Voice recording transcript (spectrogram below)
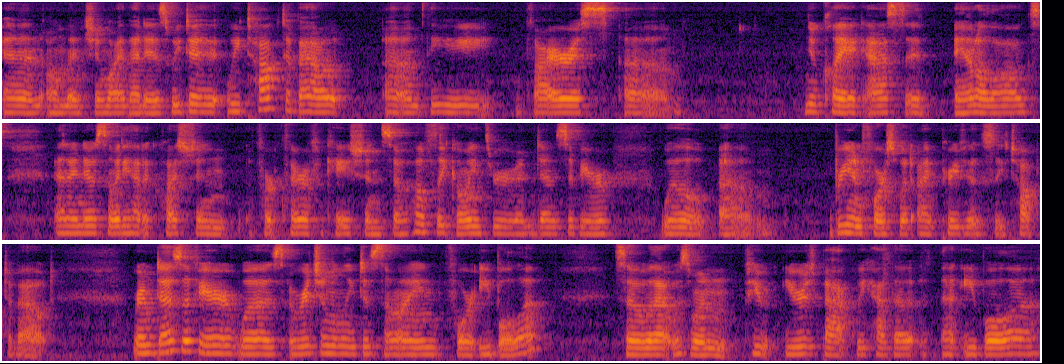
and I'll mention why that is. We did we talked about um, the virus um, nucleic acid analogs, and I know somebody had a question for clarification. So hopefully, going through remdesivir will um, reinforce what I previously talked about. Remdesivir was originally designed for Ebola. So that was when a few years back we had that, that Ebola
